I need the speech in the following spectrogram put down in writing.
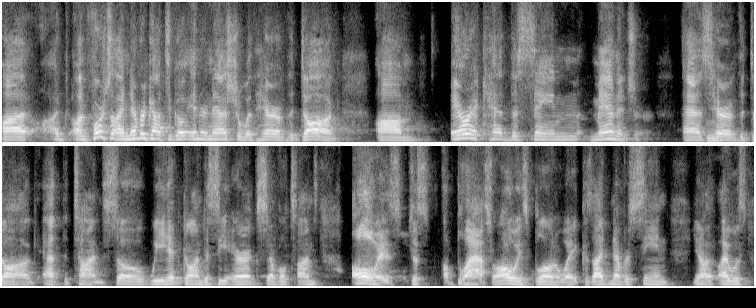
Uh, unfortunately, I never got to go international with Hair of the Dog. Um, Eric had the same manager as mm. Hair of the Dog at the time, so we had gone to see Eric several times. Always just a blast. We're always blown away because I'd never seen. You know, I was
